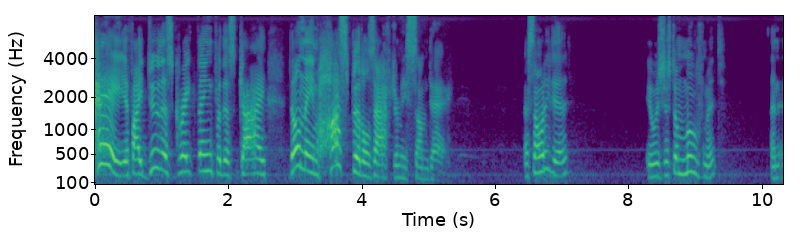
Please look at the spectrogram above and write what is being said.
hey, if I do this great thing for this guy, they'll name hospitals after me someday. That's not what he did. It was just a movement, an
